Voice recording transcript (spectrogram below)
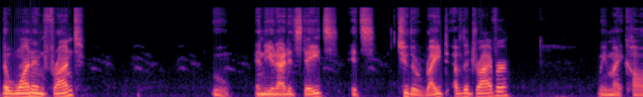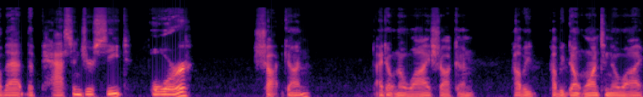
the one in front, ooh, in the United States, it's to the right of the driver. We might call that the passenger seat or shotgun. I don't know why shotgun. Probably probably don't want to know why.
